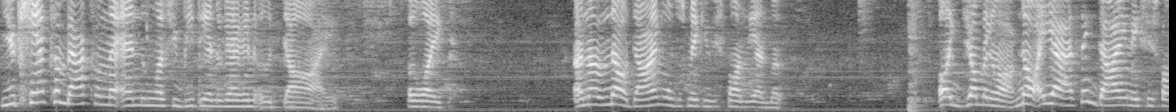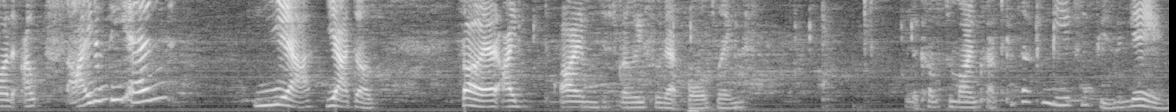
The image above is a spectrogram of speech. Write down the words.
you can't come back from the end unless you beat the Ender Dragon or die, or like. And no, no, dying will just make you respawn in the end, but like jumping off. No, uh, yeah, I think dying makes you spawn outside of the end. Yeah, yeah, it does. Sorry, I, I I'm just very forgetful of things when it comes to Minecraft because that can be a confusing game.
